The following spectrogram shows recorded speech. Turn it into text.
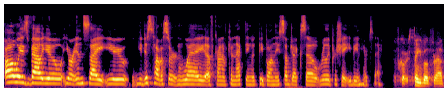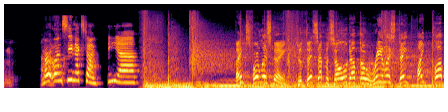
always value your insight. You you just have a certain way of kind of connecting with people on these subjects. So really appreciate you being here today. of course. Thank you both for having me. Mertlin, see you next time. See ya. Thanks for listening to this episode of the Real Estate Fight Club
